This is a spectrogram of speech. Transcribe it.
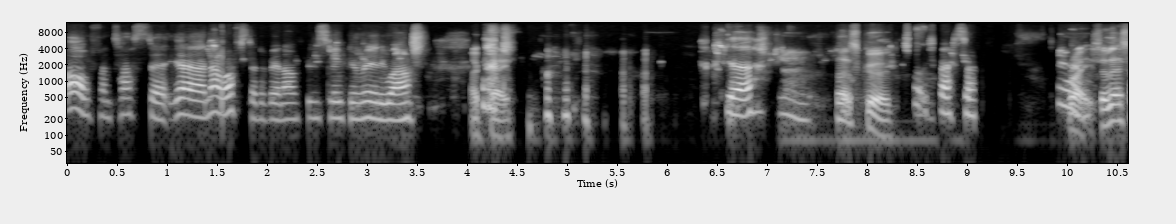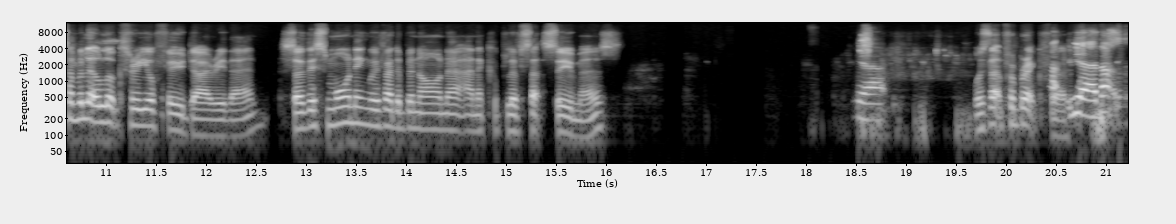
Oh, fantastic! Yeah, now Ofsted have been. I've been sleeping really well. Okay, Yeah, that's good. much better. Yeah. Right, so let's have a little look through your food diary then. So this morning we've had a banana and a couple of satsumas. Yeah, Was that for Uh, breakfast? yeah. That's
